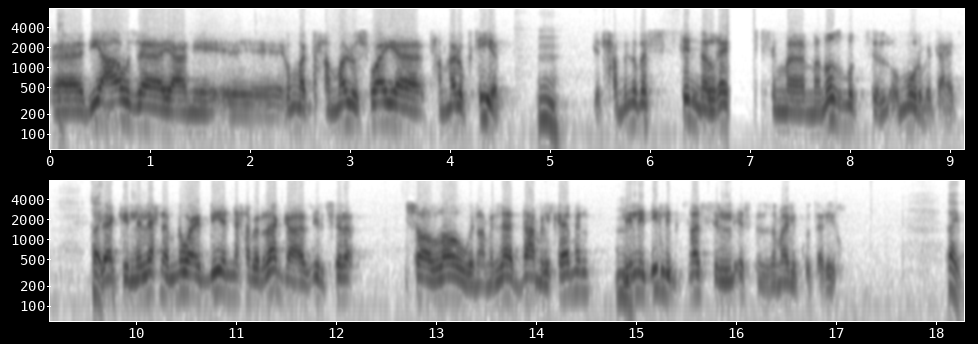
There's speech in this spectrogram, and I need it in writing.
فدي عاوزة يعني إيه، هم تحملوا شوية تحملوا كتير. مم. يتحملوا بس سنة لغاية ما, ما نظبط الأمور بتاعتهم طيب. لكن اللي إحنا بنوعد بيه إن إحنا بنرجع هذه الفرق إن شاء الله ونعمل لها الدعم الكامل. لأن دي اللي بتمثل اسم الزمالك وتاريخه. طيب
